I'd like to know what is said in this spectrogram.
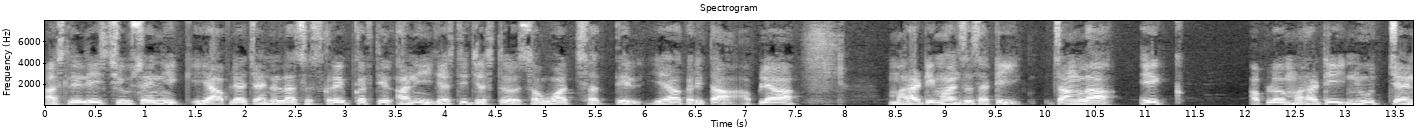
असलेले शिवसैनिक हे आपल्या चॅनलला सबस्क्राईब करतील आणि जास्तीत जास्त संवाद साधतील. याकरिता आपल्या मराठी माणसासाठी चांगला एक आपलं मराठी न्यूज चॅनल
